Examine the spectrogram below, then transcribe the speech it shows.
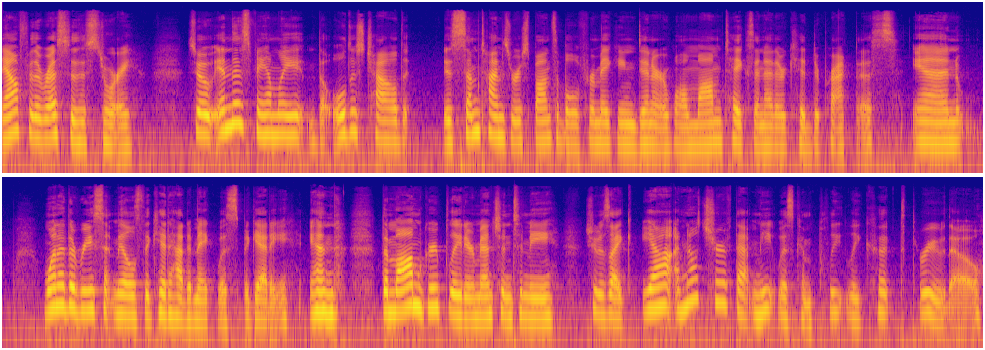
now for the rest of the story. So, in this family, the oldest child is sometimes responsible for making dinner while mom takes another kid to practice. And one of the recent meals the kid had to make was spaghetti. And the mom group leader mentioned to me, she was like, Yeah, I'm not sure if that meat was completely cooked through, though.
